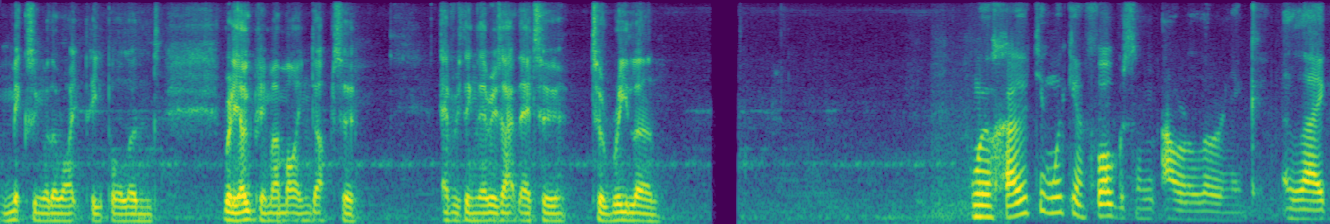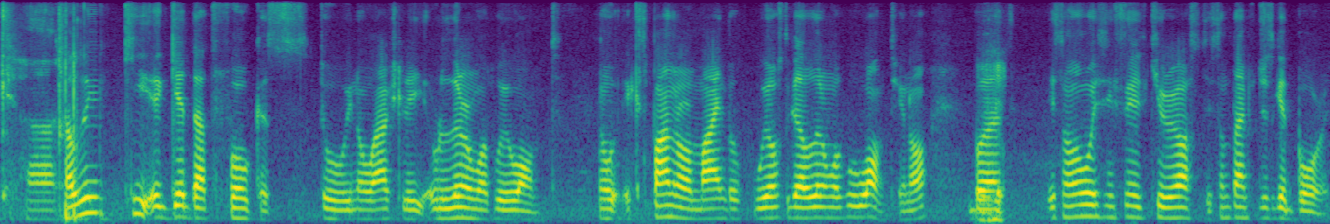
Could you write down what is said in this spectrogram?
mixing with the right people, and really opening my mind up to everything there is out there to to relearn. Well, how do you think we can focus on our learning? Like, uh, how do we get that focus to you know actually learn what we want? You know expand our mind but we also gotta learn what we want you know? But mm-hmm. it's not always infinite curiosity. Sometimes you just get bored.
